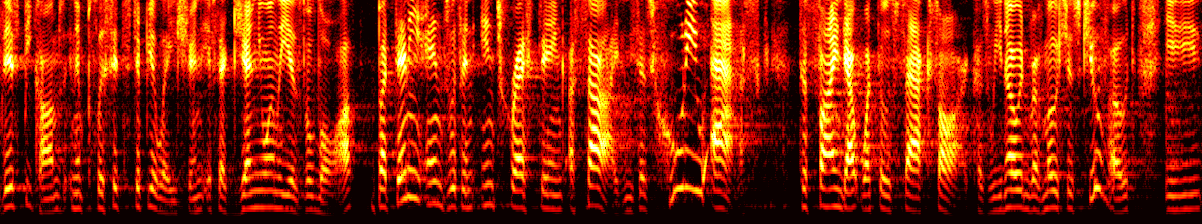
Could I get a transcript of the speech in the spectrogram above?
this becomes an implicit stipulation if that genuinely is the law. But then he ends with an interesting aside, and he says, who do you ask? to find out what those facts are. Because we know in Rav Moshe's Tshuvot, he deal,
